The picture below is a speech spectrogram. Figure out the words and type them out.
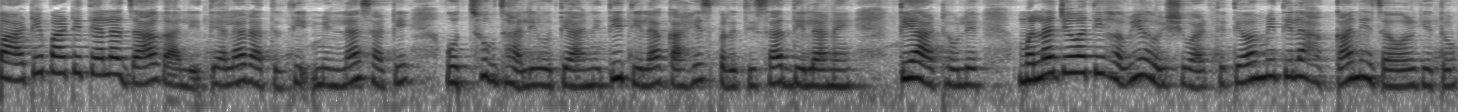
पहाटे पहाटे त्याला जाग आली. त्याला रात्री ती मिळण्यासाठी उत्सुक झाली होती आणि ती तिला काहीच प्रतिसाद दिला नाही. ते आठवले मला जेव्हा ती हवी हवीशी वाटते तेव्हा मी तिला हक्काने जवळ घेतो.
